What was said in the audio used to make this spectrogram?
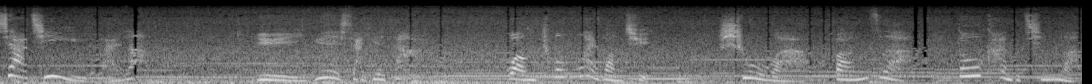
下起雨来了。雨越下越大，往窗外望去，树啊，房子啊，都看不清了。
